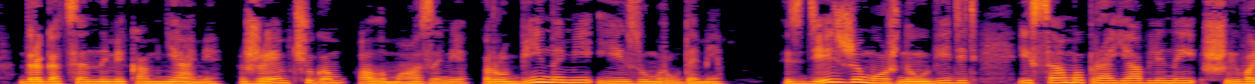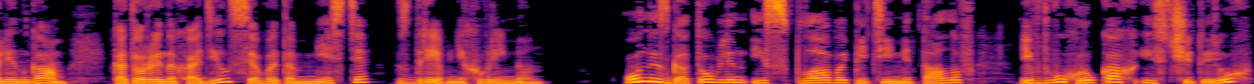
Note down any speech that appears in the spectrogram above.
— драгоценными камнями, жемчугом, алмазами, рубинами и изумрудами. Здесь же можно увидеть и самопроявленный Шивалингам, который находился в этом месте с древних времен. Он изготовлен из сплава пяти металлов и в двух руках из четырех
